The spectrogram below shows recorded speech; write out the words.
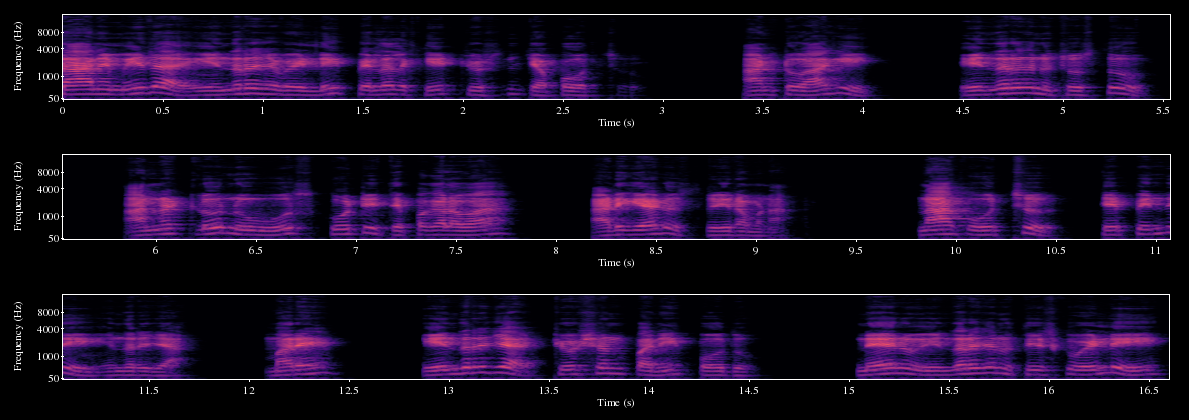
దాని మీద ఇంద్రజ వెళ్ళి పిల్లలకి ట్యూషన్ చెప్పవచ్చు. అంటూ ఆగి ఇంద్రజను చూస్తూ అన్నట్లు నువ్వు స్కూటీ తిప్పగలవా? అడిగాడు శ్రీరమణ. నాకు వచ్చు చెప్పింది ఇంద్రజ. మరే ఇంద్రజ ట్యూషన్ పని పోదు. నేను ఇంద్రజను తీసుకువెళ్ళి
